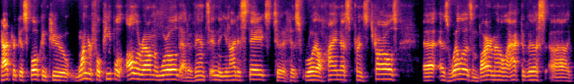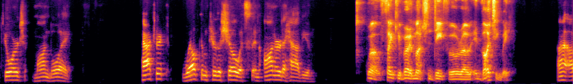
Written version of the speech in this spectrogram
Patrick has spoken to wonderful people all around the world at events in the United States, to His Royal Highness Prince Charles, uh, as well as environmental activist uh, George Monbiot. Patrick, welcome to the show. It's an honor to have you. Well, thank you very much indeed for uh, inviting me. I,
